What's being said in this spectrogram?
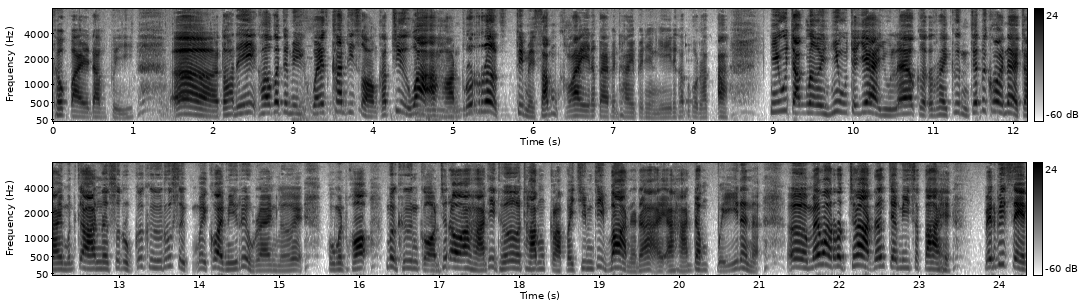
เข้าไปดำปีเอ่อตอนนี้เขาก็จะมีเควสขั้นที่ 2 ครับ ชื่อว่าอาหารรสเลิศที่ไม่ซ้ำใครนะแปลเป็นไทยเป็นอย่างนี้นะครับทุกคนครับอะ หิวจังเลยหิวจะแย่อยู่แล้วเกิดอะไรขึ้นฉันไม่ค่อยแน่ใจเหมือนกันสรุปก็คือรู้สึกไม่ค่อยมีเรี่ยวแรงเลยคงเป็นเพราะเมื่อคืนก่อนฉันเอาอาหารที่เธอทำกลับไปชิมที่บ้านนะนะไออาหารดำปีนั่นน่ะเออแม้ว่ารสชาตินั้นจะมีสไตล์ เป็นพิเศษ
